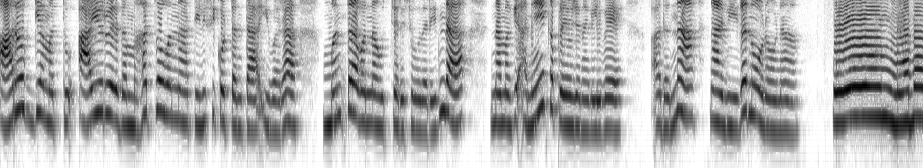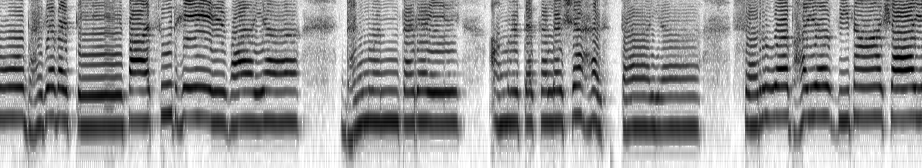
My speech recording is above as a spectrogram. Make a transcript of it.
ಆರೋಗ್ಯ ಮತ್ತು ಆಯುರ್ವೇದದ ಮಹತ್ವವನ್ನು ತಿಳಿಸಿಕೊಟ್ಟಂಥ ಇವರ ಮಂತ್ರವನ್ನು ಉಚ್ಚರಿಸುವುದರಿಂದ ನಮಗೆ ಅನೇಕ ಪ್ರಯೋಜನಗಳಿವೆ. ಅದನ್ನು ನಾವೀಗ ನೋಡೋಣ. ॐ नमो भगवते वासुदेवाय। धन्वन्तरये अमृतकलशहस्ताय। सर्वभयविनाशाय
